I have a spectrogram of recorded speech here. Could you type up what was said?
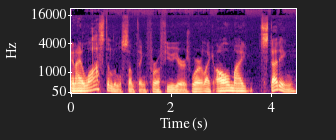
And I lost a little something for a few years where, like, all my studying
